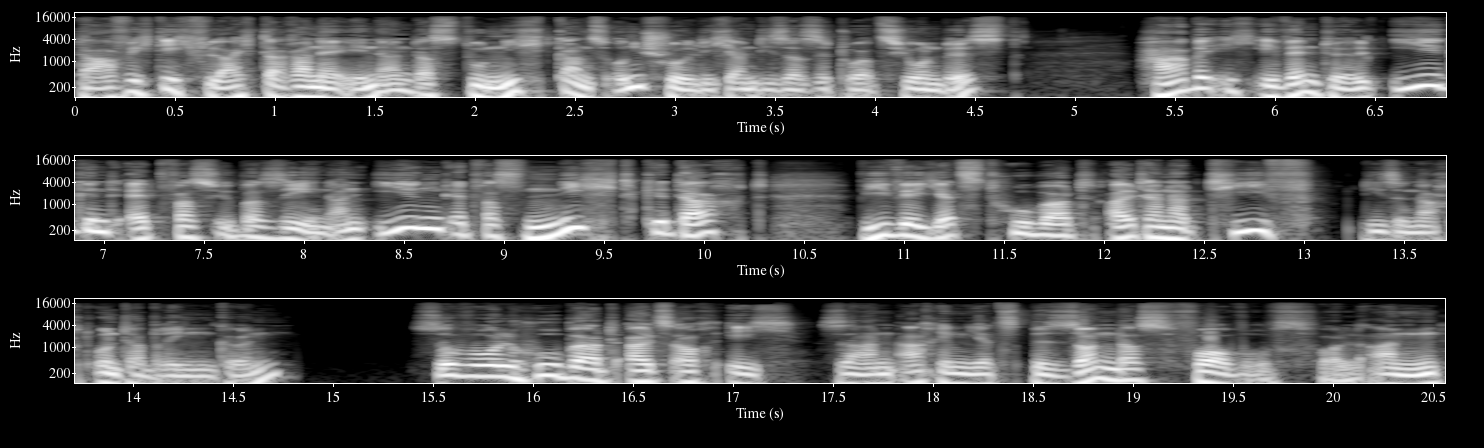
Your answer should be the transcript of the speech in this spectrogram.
darf ich dich vielleicht daran erinnern, dass du nicht ganz unschuldig an dieser Situation bist? Habe ich eventuell irgendetwas übersehen, an irgendetwas nicht gedacht, wie wir jetzt Hubert alternativ diese Nacht unterbringen können? Sowohl Hubert als auch ich sahen Achim jetzt besonders vorwurfsvoll an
